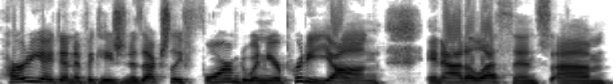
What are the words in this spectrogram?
party identification is actually formed when you're pretty young in adolescence. Um,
